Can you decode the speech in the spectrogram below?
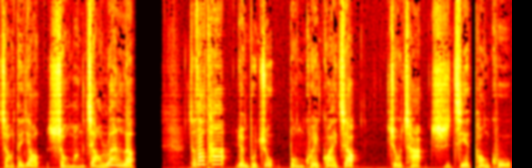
找的要手忙脚乱了。找到他，忍不住崩溃怪叫，就差直接痛哭。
